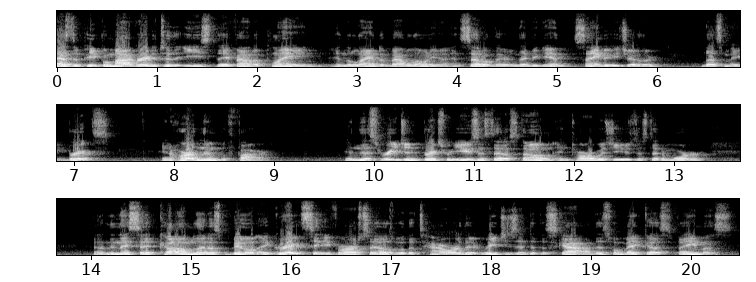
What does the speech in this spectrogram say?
As the people migrated to the east, they found a plain in the land of Babylonia and settled there. And they began saying to each other, Let's make bricks and harden them with fire. In this region, bricks were used instead of stone, and tar was used instead of mortar. And then they said, Come, let us build a great city for ourselves with a tower that reaches into the sky. This will make us famous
